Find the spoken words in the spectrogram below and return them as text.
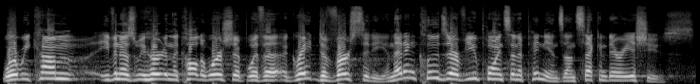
Where we come, even as we heard in the call to worship, with a, a great diversity, and that includes our viewpoints and opinions on secondary issues.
